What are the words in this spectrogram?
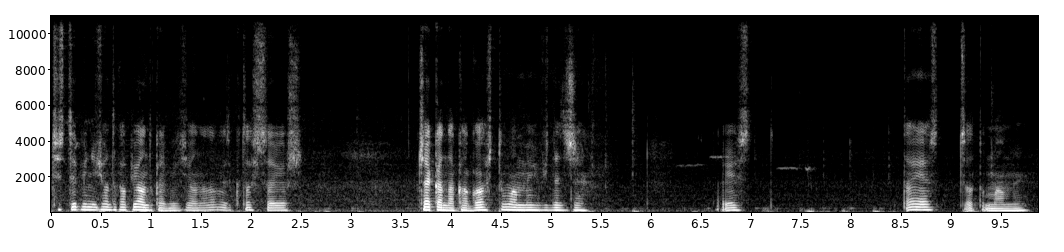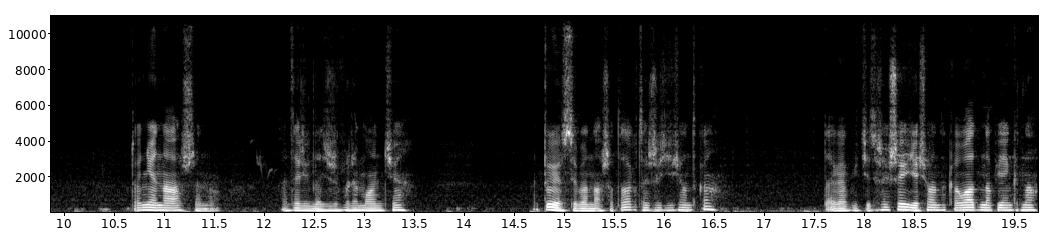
355, jak widzicie, no nawet ktoś sobie już czeka na kogoś. Tu mamy, widać, że to jest, to jest, co tu mamy? To nie nasze, no. Ale też widać, że w remoncie. A tu jest chyba nasza, tak? To jest 60? Tak jak widzicie, 60, ładna, piękna.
